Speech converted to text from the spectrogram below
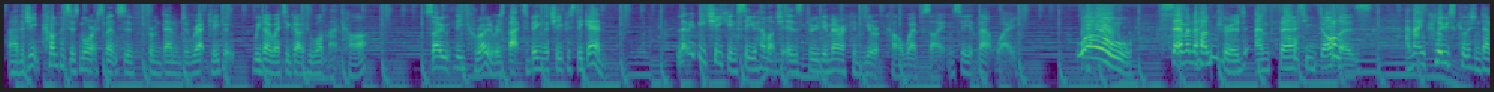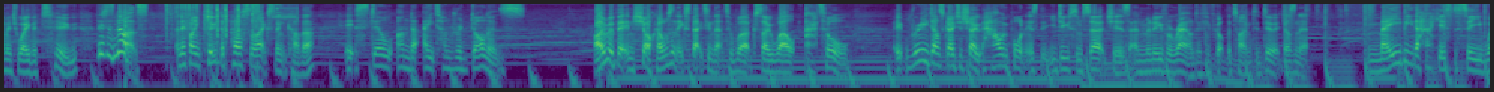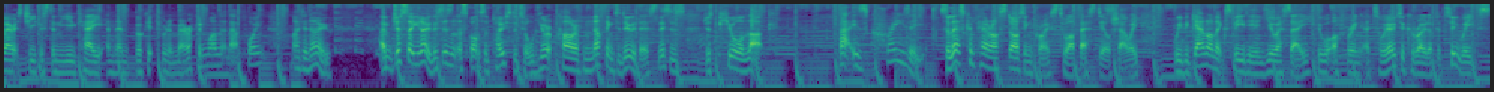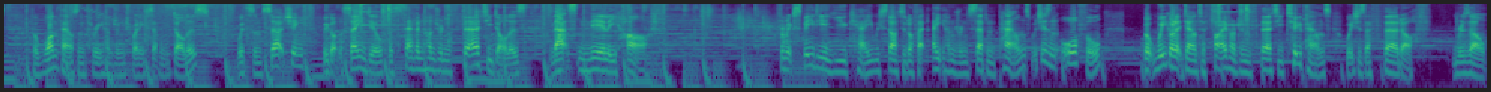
Uh, the Jeep Compass is more expensive from them directly, but we know where to go we want that car. So the Corolla is back to being the cheapest again. Let me be cheeky and see how much it is through the American Europcar website and see it that way. Whoa! $730! And that includes collision damage waiver too. This is nuts. And if I include the personal accident cover, it's still under $800. I'm a bit in shock. I wasn't expecting that to work so well at all. It really does go to show how important it is that you do some searches and maneuver around if you've got the time to do it, doesn't it? Maybe the hack is to see where it's cheapest in the UK and then book it through an American one at that point. I don't know. Um, just so you know, this isn't a sponsored post at all. Europcar have nothing to do with this. This is just pure luck. That is crazy. So let's compare our starting price to our best deal, shall we? We began on Expedia USA, who were offering a Toyota Corolla for two weeks for $1,327. With some searching, we got the same deal for $730. That's nearly half. From Expedia UK, we started off at £807, which isn't awful, but we got it down to £532, which is a third off result.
